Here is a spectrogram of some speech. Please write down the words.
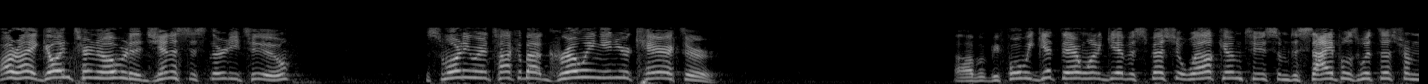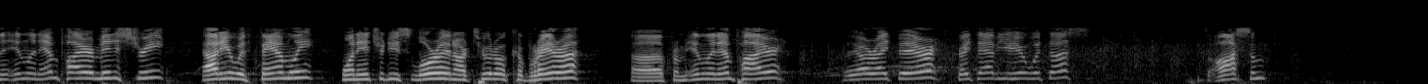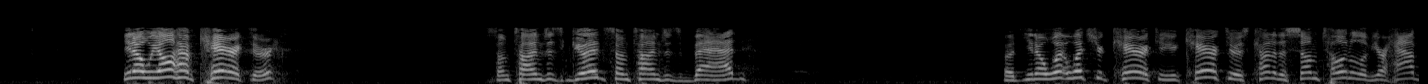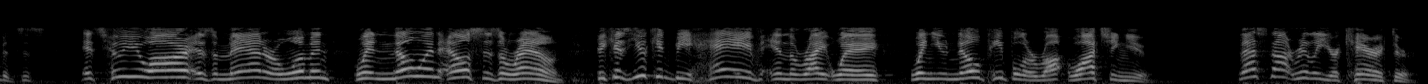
All right, go ahead and turn it over to Genesis 32. This morning we're going to talk about growing in your character. Uh, but before we get there, I want to give a special welcome to some disciples with us from the Inland Empire Ministry out here with family. I want to introduce Laura and Arturo Cabrera uh, from Inland Empire. They are right there. Great to have you here with us. It's awesome. You know, we all have character. Sometimes it's good, sometimes it's bad. But you know what what's your character? Your character is kind of the sum total of your habits. It's it's who you are as a man or a woman when no one else is around. Because you can behave in the right way when you know people are ro- watching you. That's not really your character.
